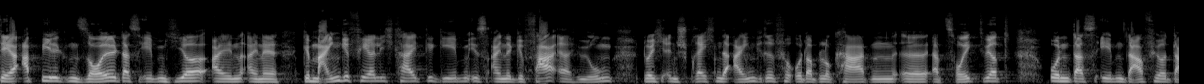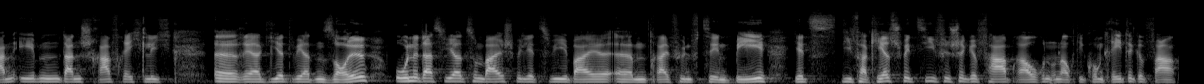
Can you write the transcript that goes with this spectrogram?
der abbilden soll, dass eben hier ein, eine Gemeingefährlichkeit gegeben ist, eine Gefahrerhöhung durch entsprechende Eingriffe oder Blockaden äh, erzeugt wird und dass eben dafür dann eben dann strafrechtlich äh, reagiert werden soll, ohne dass wir zum Beispiel jetzt wie bei 315b ähm, jetzt die verkehrsspezifische Gefahr brauchen und auch die konkrete Gefahr.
